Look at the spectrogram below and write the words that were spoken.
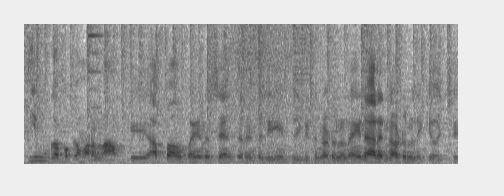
திமுக பக்கம் வரலாம். அப்பாவை பையனும் சேர்ந்து ரெண்டு கையும் தூக்கிட்டு நடுவில் நைனாரை நடுவில் நிற்க வச்சு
